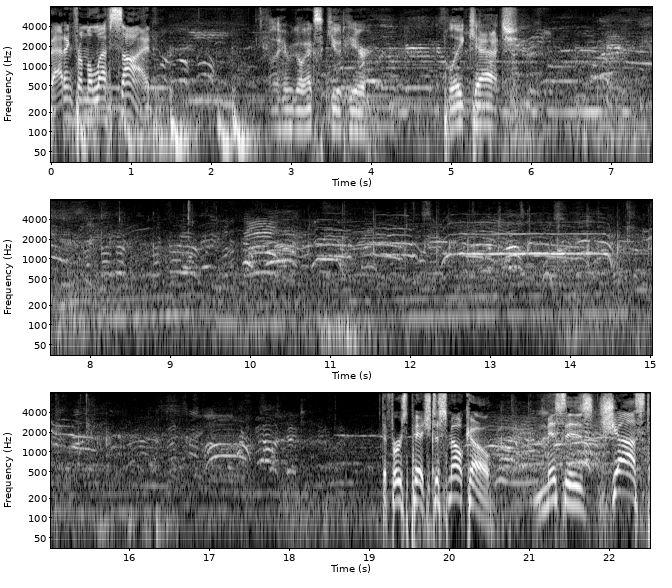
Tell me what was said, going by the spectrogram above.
Batting from the left side. Oh, here we go. Execute here. Play catch. The first pitch to Smelko. Misses just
